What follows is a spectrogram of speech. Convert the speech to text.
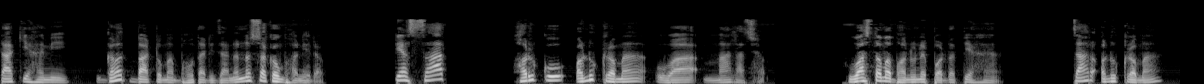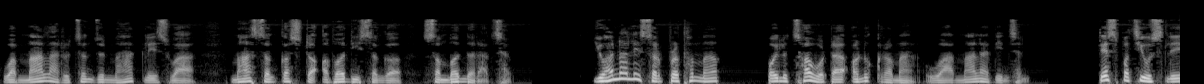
ताकि हामी गलत बाटोमा भौतारी जान नसकौं भनेर। त्यहाँ सातहरूको अनुक्रमा वा माला छ। वास्तवमा भन्नु नै पर्दा त्यहाँ चार अनुक्रमा वा मालाहरू छन् जुन महाक्लेश वा महासंकष्ट अवधिसँग सम्बन्ध राख्छ। युहनाले सर्वप्रथममा पहिलो छवटा अनुक्रमा वा माला दिन्छन्। त्यसपछि उसले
